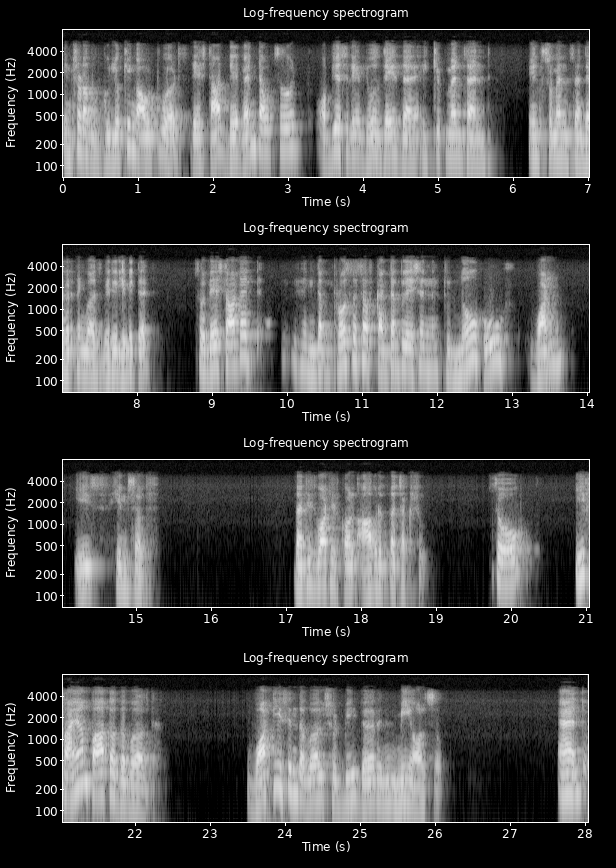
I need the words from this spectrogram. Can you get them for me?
instead of looking outwards, they start they went outside. Obviously, those days the equipments and instruments and everything was very limited. So they started in the process of contemplation to know who one is himself. That is what is called avritta chakshu. So if I am part of the world, what is in the world should be there in me also. And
